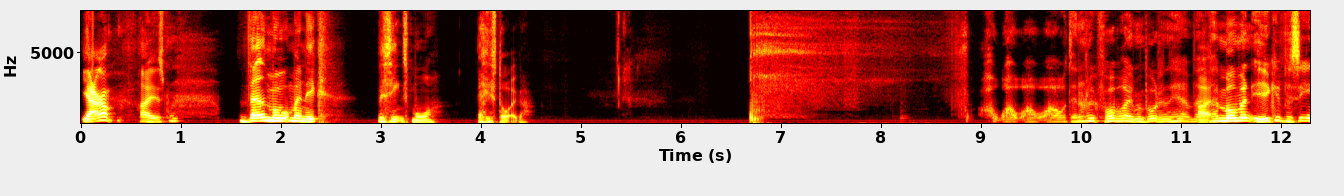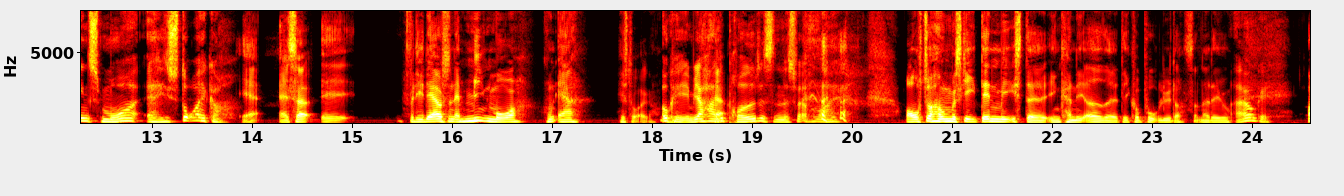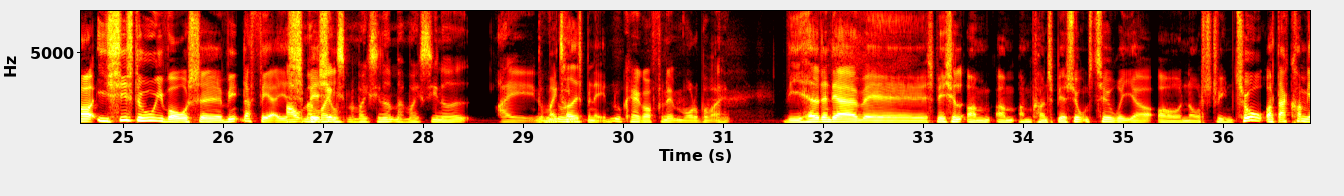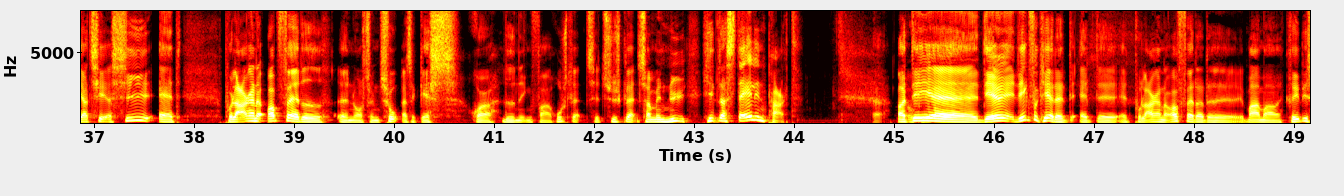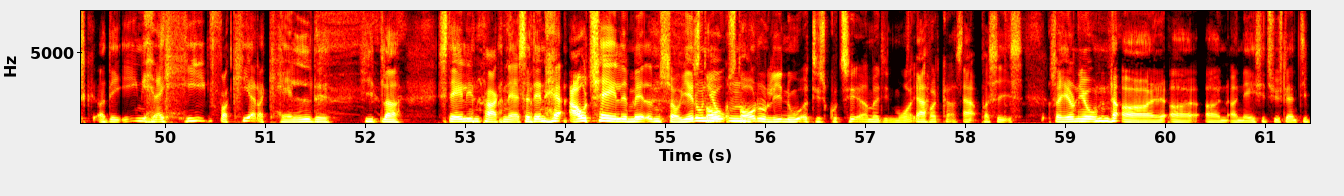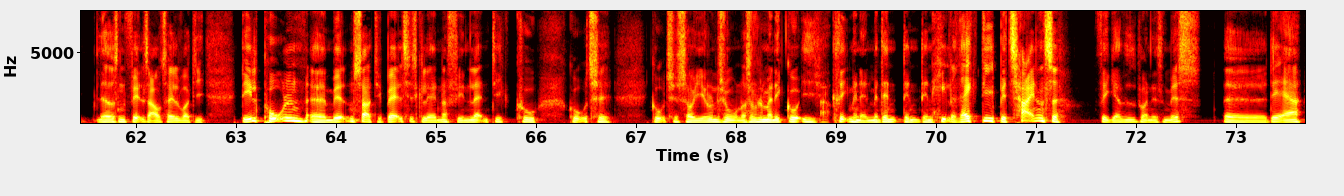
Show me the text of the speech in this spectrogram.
Jakob, Hej Esben. hvad må man ikke, hvis ens mor er historiker? Au, au, au, au. Den har du ikke forberedt mig på, den her. Hvad, hvad må man ikke, hvis ens mor er historiker? Ja, altså, øh, fordi det er jo sådan, at min mor, hun er historiker. Okay, jamen jeg har aldrig Ja. prøvet det, så det er svært for mig. Og så har hun måske den mest øh, inkarnerede øh, DKP-lytter, sådan er det jo. Ja, okay. Og i sidste uge i vores øh, vinterferie Au, man, må special, ikke, man må ikke sige noget. Man må ikke sige noget. Ej, du må ikke træde i spinaten. Nu, kan jeg godt fornemme, hvor du er på vej hen. Vi havde den der øh, special om, om, om konspirationsteorier og Nord Stream 2, og der kom jeg til at sige, at polakkerne opfattede øh, Nord Stream 2, altså gasrørledningen fra Rusland til Tyskland, som en ny Hitler-Stalin-pagt. Ja, og okay. det, er, det, er, det er ikke forkert, at, at, øh, at polakkerne opfatter det meget, meget kritisk, og det er egentlig heller ikke helt forkert at kalde det Hitler Stalin-pakten, altså den her aftale mellem Sovjetunionen... Står, står du lige nu og diskuterer med din mor Ja, i podcasten? Ja, præcis. Sovjetunionen og, og, og, og Nazi-Tyskland, de lavede sådan en fælles aftale, hvor de delte Polen øh, mellem sig, de baltiske lande og Finland, de kunne gå til, gå til Sovjetunionen, og så ville man ikke gå i krig med hinanden. Men den, den, den helt rigtige betegnelse, fik jeg at vide på en sms, øh, det er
